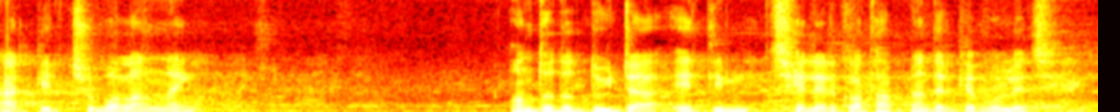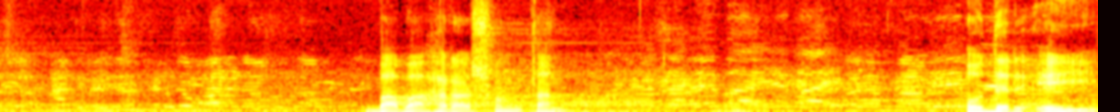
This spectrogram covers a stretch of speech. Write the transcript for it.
আর কিচ্ছু বলার নাই। অন্তত দুইটা এতিম ছেলের কথা আপনাদেরকে বলেছি। বাবা হারা সন্তান। ওদের এই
